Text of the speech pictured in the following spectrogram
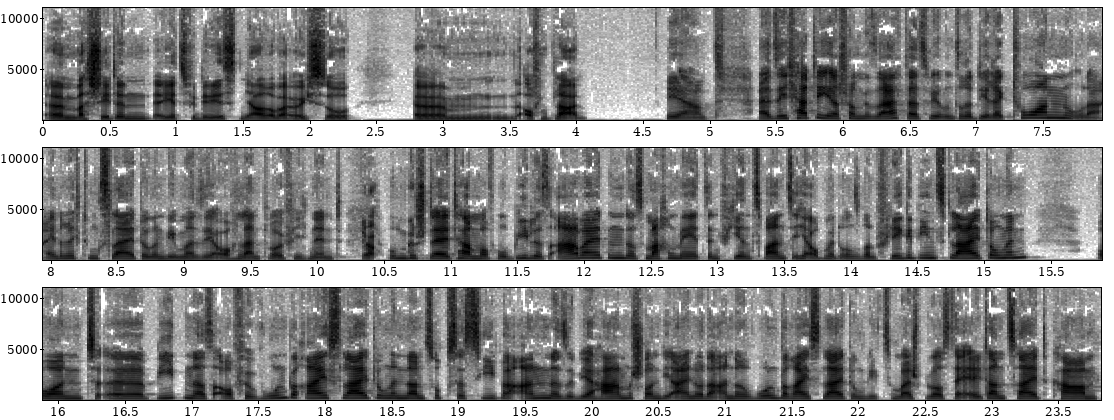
ähm, was steht denn jetzt für die nächsten Jahre bei euch so ähm, auf dem Plan? Ja, also ich hatte ja schon gesagt, dass wir unsere Direktoren oder Einrichtungsleitungen, wie man sie auch landläufig nennt, ja. umgestellt haben auf mobiles Arbeiten. Das machen wir jetzt in 24 auch mit unseren Pflegedienstleitungen und äh, bieten das auch für Wohnbereichsleitungen dann sukzessive an. Also wir haben schon die eine oder andere Wohnbereichsleitung, die zum Beispiel aus der Elternzeit kam.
